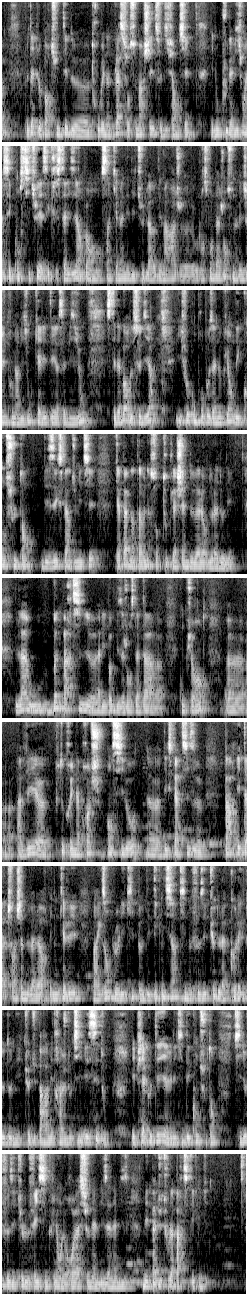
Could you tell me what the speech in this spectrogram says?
peut-être l'opportunité de trouver notre place sur ce marché et de se différencier. Et donc oui, la vision, elle s'est constituée, elle s'est cristallisée un peu en cinquième année d'études, là, au démarrage, euh, au lancement de l'agence. On avait déjà une première vision. Quelle était euh, cette vision? C'était d'abord de se dire, il faut qu'on propose à nos clients des consultants, des experts du métier, capables d'intervenir sur toute la chaîne de valeur de la donnée. Là où bonne partie, euh, à l'époque, des agences data concurrentes avaient plutôt pris une approche en silo d'expertise par étape sur la chaîne de valeur. Et donc il y avait par exemple l'équipe des techniciens qui ne faisaient que de la collecte de données, que du paramétrage d'outils, et c'est tout. Et puis à côté, il y avait l'équipe des consultants qui eux faisaient que le facing client, le relationnel, les analyses, mais pas du tout la partie technique.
